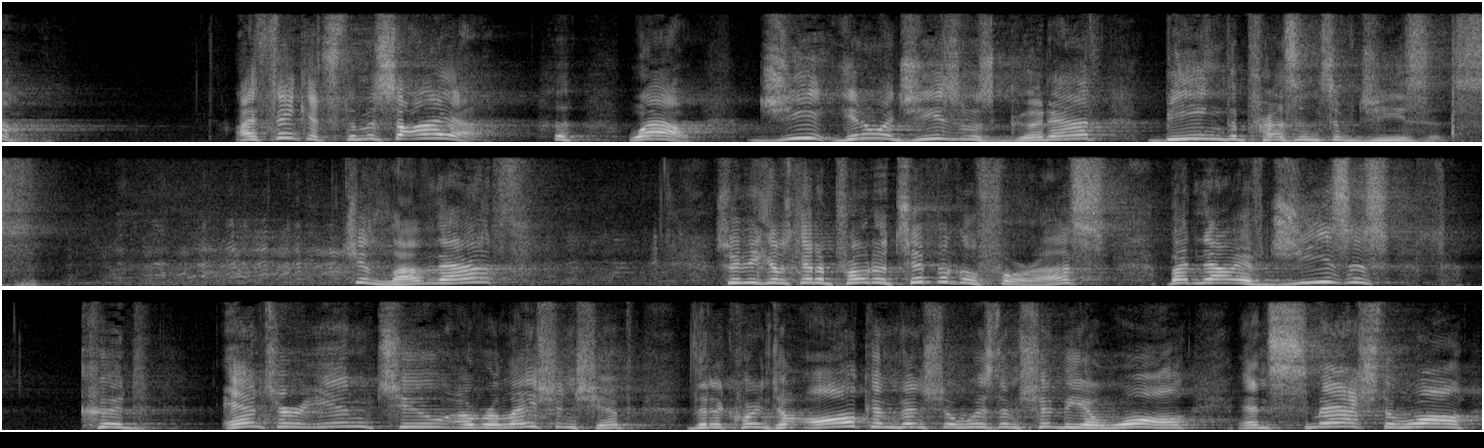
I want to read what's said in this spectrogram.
am. I think it's the Messiah. Wow. You know what Jesus was good at? Being the presence of Jesus. Don't you love that? So he becomes kind of prototypical for us but now, if Jesus could enter into a relationship that, according to all conventional wisdom, should be a wall and smash the wall,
